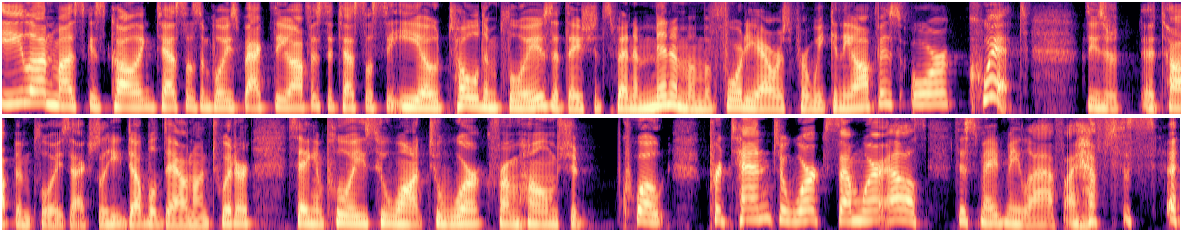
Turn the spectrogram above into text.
Elon Musk is calling Tesla's employees back to the office. The Tesla CEO told employees that they should spend a minimum of 40 hours per week in the office or quit. These are uh, top employees, actually. He doubled down on Twitter, saying employees who want to work from home should quote, pretend to work somewhere else. This made me laugh, I have to say.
